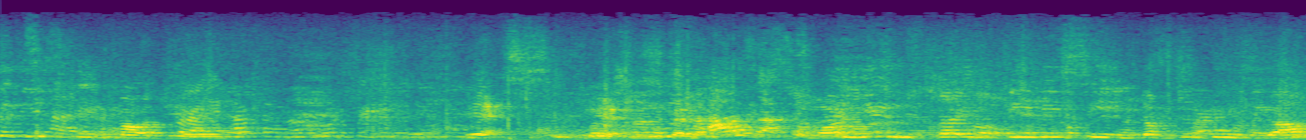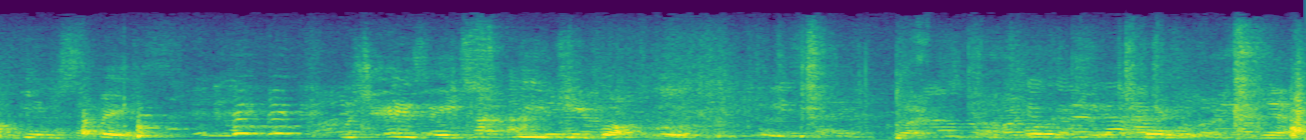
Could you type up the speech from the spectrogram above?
is the steam module. Yes. It's actually used by the BBC in Doctor Who, The Ark in Space, which is a squeegee bottle. Yeah.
